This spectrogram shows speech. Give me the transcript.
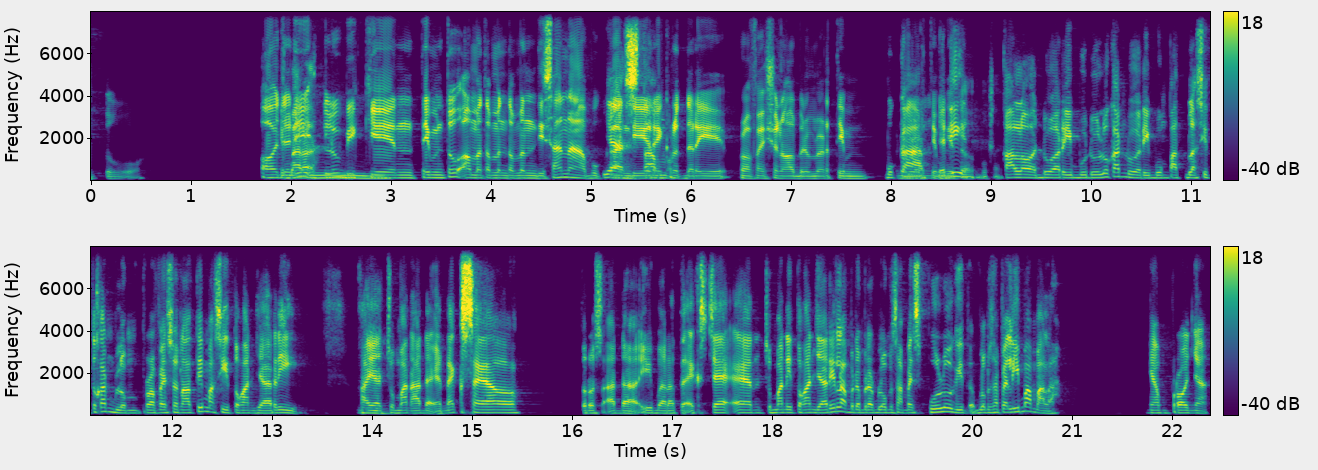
gitu. Oh jadi lu bikin tim tuh sama teman-teman di sana bukan Yes, direkrut dari profesional benar-benar tim Bukan. benar-benar tim Jadi, gitu. Kalau 2000 dulu kan 2014 itu kan belum profesional tim masih hitungan jari. Kayak cuman ada NXL, terus ada ibaratnya XCN, cuman hitungan jari lah benar-benar belum sampai 10 gitu, belum sampai 5 malah yang pro-nya.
